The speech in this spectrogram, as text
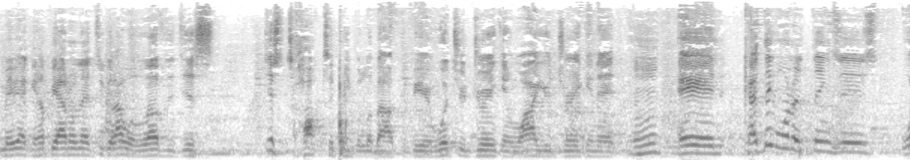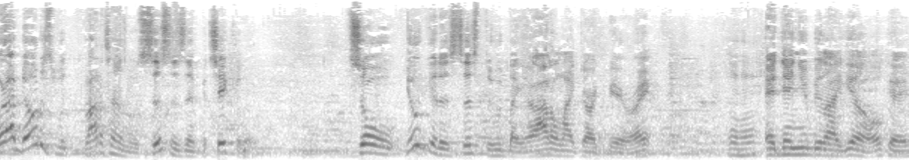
Maybe I can help you out on that too. Because I would love to just just talk to people about the beer, what you're drinking, why you're drinking it. And 'cause I think one of the things is what I've noticed with a lot of times with sisters in particular. So you'll get a sister who's like, I don't like dark beer, right? And then you'd be like, Yo, okay.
